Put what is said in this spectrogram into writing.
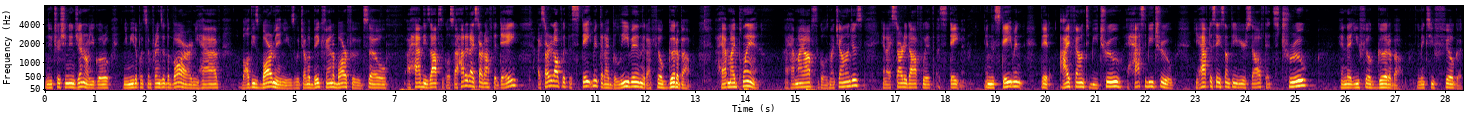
Nutrition in general. You go you meet up with some friends at the bar and you have all these bar menus, which I'm a big fan of bar food. So I have these obstacles. So how did I start off the day? I started off with the statement that I believe in, that I feel good about. I have my plan. I have my obstacles, my challenges, and I started off with a statement. And the statement that I found to be true, it has to be true, you have to say something to yourself that's true and that you feel good about. It makes you feel good.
